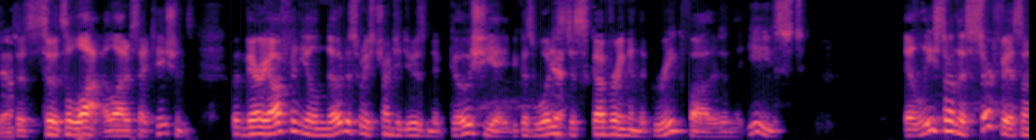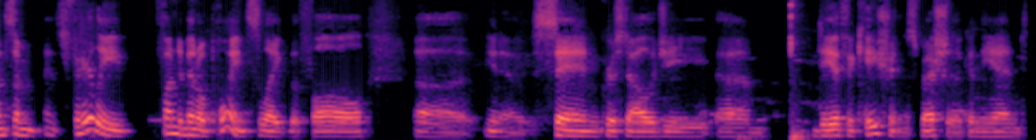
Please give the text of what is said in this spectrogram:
Yeah. So it's, so it's a lot, a lot of citations. But very often you'll notice what he's trying to do is negotiate because what yeah. he's discovering in the Greek fathers in the East, at least on the surface, on some fairly fundamental points like the fall, uh, you know, sin, Christology, um, deification, especially like in the end,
